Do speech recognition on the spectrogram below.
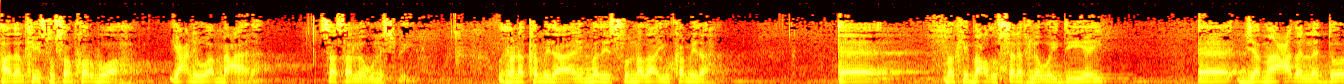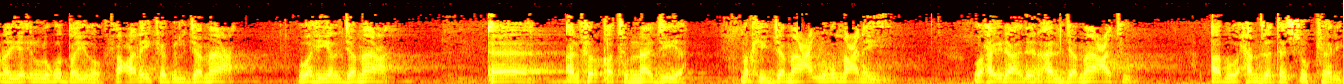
hadalkiisu sankor buu ahaa yacni waa macaana. Saasaa loogu nisbeeyey wuxuuna ka mid ahaa aimmadii sunnada ayuu ka mid ahaa. Markii bacdu salaf la weydiiyey jamaacada la doonaya in lagu daydo facalayka biاljamaca wahiya aljamaca alfirqaة الnaajiya markii jamaaca lagu macneeyey waxay idhaahdeen aljamacatu abu xamزة الsukari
